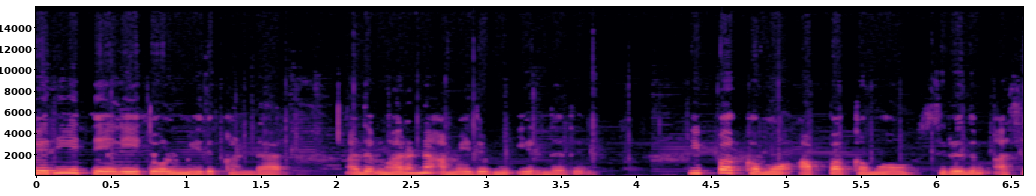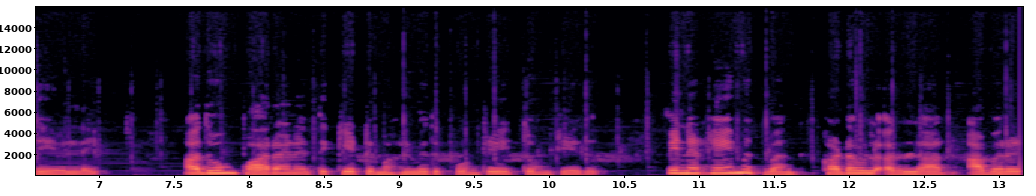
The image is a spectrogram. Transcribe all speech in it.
பெரிய தேலியை தோல் மீது கண்டார். அது மரண அமைதியுடன் இருந்தது. இப்பக்கமோ அப்பக்கமோ சிறிதும் அசையவில்லை. அதுவும் பாராயணத்தை கேட்டு மகிழ்வது போன்றே தோன்றியது. பின்னர் ஹேமத் பந்த் கடவுள் அருளால் அவர்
